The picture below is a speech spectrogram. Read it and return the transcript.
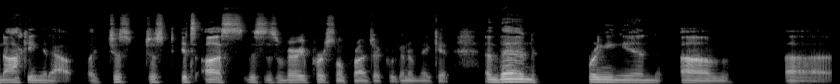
knocking it out. Like just just it's us. This is a very personal project. We're going to make it, and then bringing in um, uh,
